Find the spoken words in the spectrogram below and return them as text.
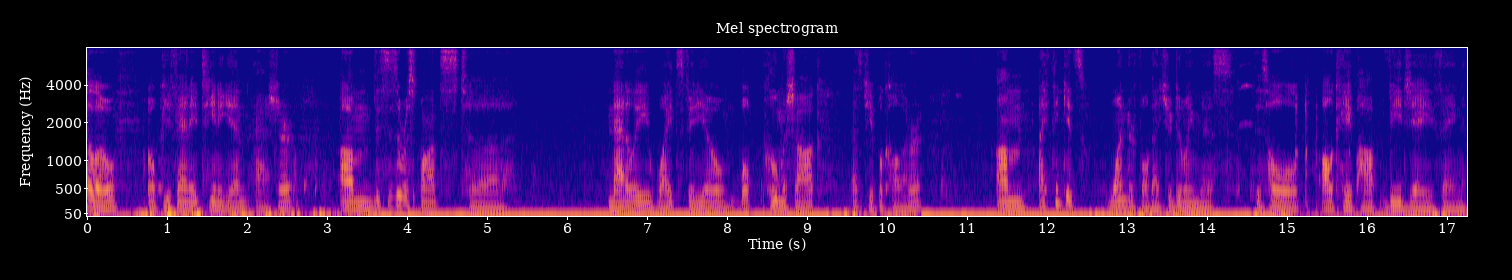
Hello, OPFan18 again, Asher. Um, this is a response to Natalie White's video, well, Pumashock, as people call her. Um, I think it's wonderful that you're doing this, this whole allkpop VJ thing.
